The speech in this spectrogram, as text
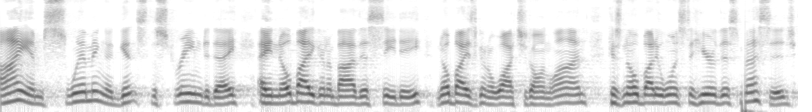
I am swimming against the stream today. Ain't nobody going to buy this CD. Nobody's going to watch it online because nobody wants to hear this message.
